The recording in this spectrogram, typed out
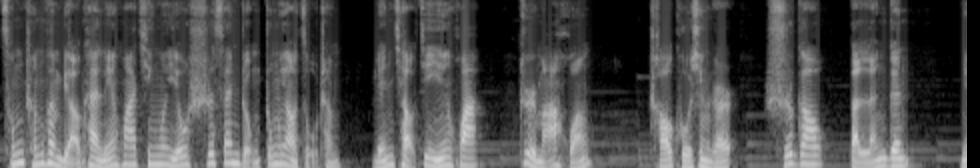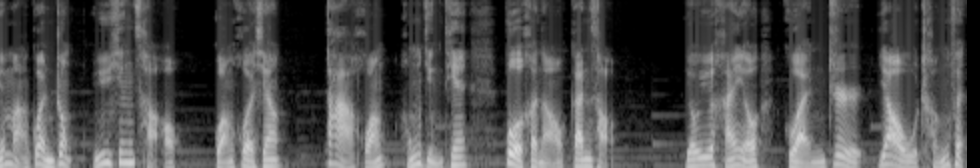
从成分表看，莲花清瘟由十三种中药组成：连翘、金银花、制麻黄、炒苦杏仁、石膏、板蓝根。棉马贯众、鱼腥草、广藿香、大黄、红景天、薄荷脑、甘草，由于含有管制药物成分，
